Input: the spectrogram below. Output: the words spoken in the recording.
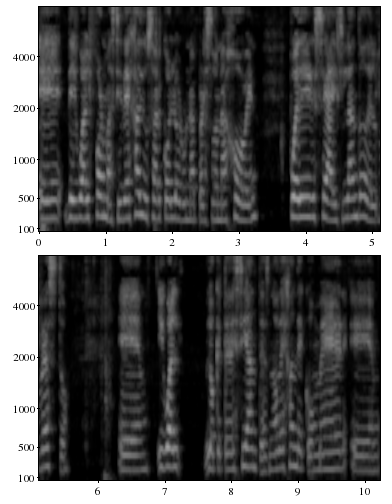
Eh, de igual forma, si deja de usar color una persona joven, puede irse aislando del resto. Eh, igual lo que te decía antes, ¿no? Dejan de comer, eh,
